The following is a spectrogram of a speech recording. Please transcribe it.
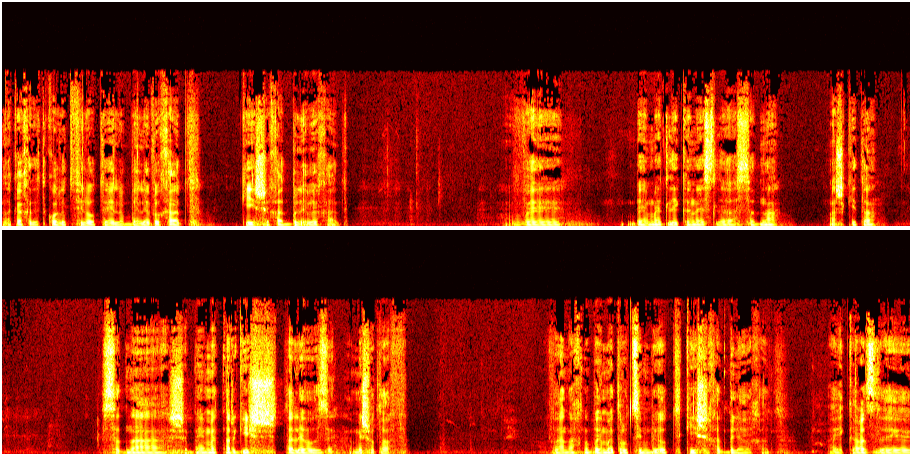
לקחת את כל התפילות האלה בלב אחד, כאיש אחד בלב אחד, ובאמת להיכנס לסדנה השקטה. סדנה שבאמת נרגיש את הלב הזה, המשותף. ואנחנו באמת רוצים להיות כאיש אחד בלב אחד. העיקר זה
